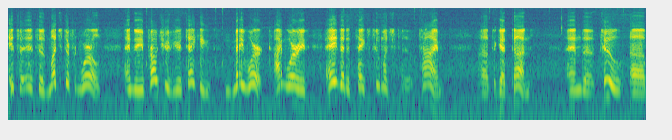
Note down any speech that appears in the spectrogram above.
it's a, it's a much different world, and the approach you, you're taking may work. I'm worried, a that it takes too much uh, time uh, to get done, and uh, two, um,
